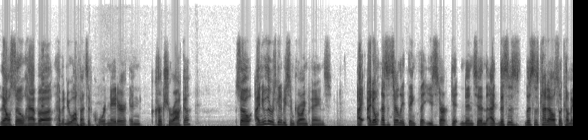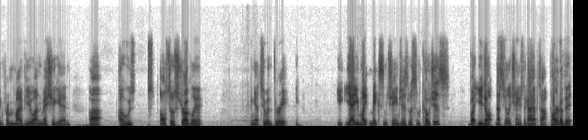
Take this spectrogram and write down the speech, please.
they also have a have a new offensive coordinator in Kirk Ciarrocca. So I knew there was going to be some growing pains. I, I don't necessarily think that you start getting into I, this is this is kind of also coming from my view on Michigan, uh, who's also struggling at two and three. yeah, you might make some changes with some coaches, but you don't necessarily change the guy up top. Part of it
